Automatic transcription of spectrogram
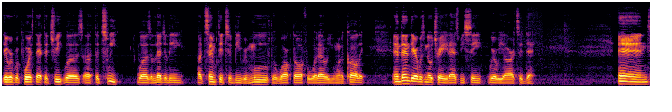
there were reports that the tweet was uh, the tweet was allegedly attempted to be removed or walked off or whatever you want to call it. And then there was no trade as we see where we are today. And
